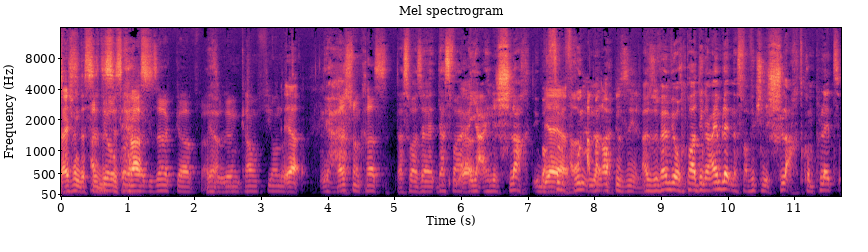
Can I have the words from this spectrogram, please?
Weißt du, das, Haben ist- wir das ist krass. gesagt gehabt. Also während Kampf 400. Ja. Das ist schon krass. Das war, sehr, das war ja. eine Schlacht über Ja, fünf ja. Runden. Hat man auch gesehen. Also wenn wir auch ein paar Dinge einblenden, das war wirklich eine Schlacht komplett.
